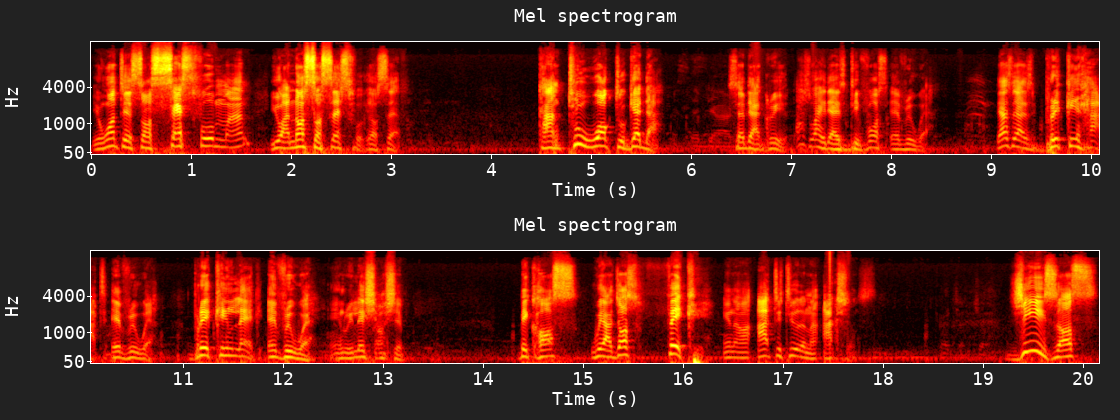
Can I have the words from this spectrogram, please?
You want a successful man, you are not successful yourself. Can two work together? Said they agree. That's why there's divorce everywhere. That's why there's breaking heart everywhere, breaking leg everywhere in relationship. Because we are just fake in our attitude and our actions. Jesus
